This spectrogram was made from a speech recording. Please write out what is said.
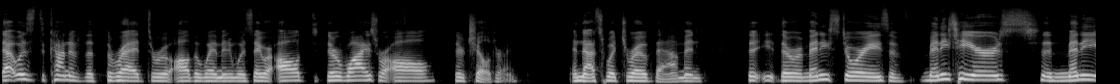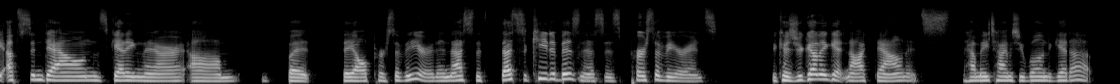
that was the kind of the thread through all the women was they were all their wives were all their children, and that's what drove them. And the, there were many stories of many tears and many ups and downs getting there, um, but they all persevered, and that's the that's the key to business is perseverance because you're going to get knocked down. It's how many times you're willing to get up.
